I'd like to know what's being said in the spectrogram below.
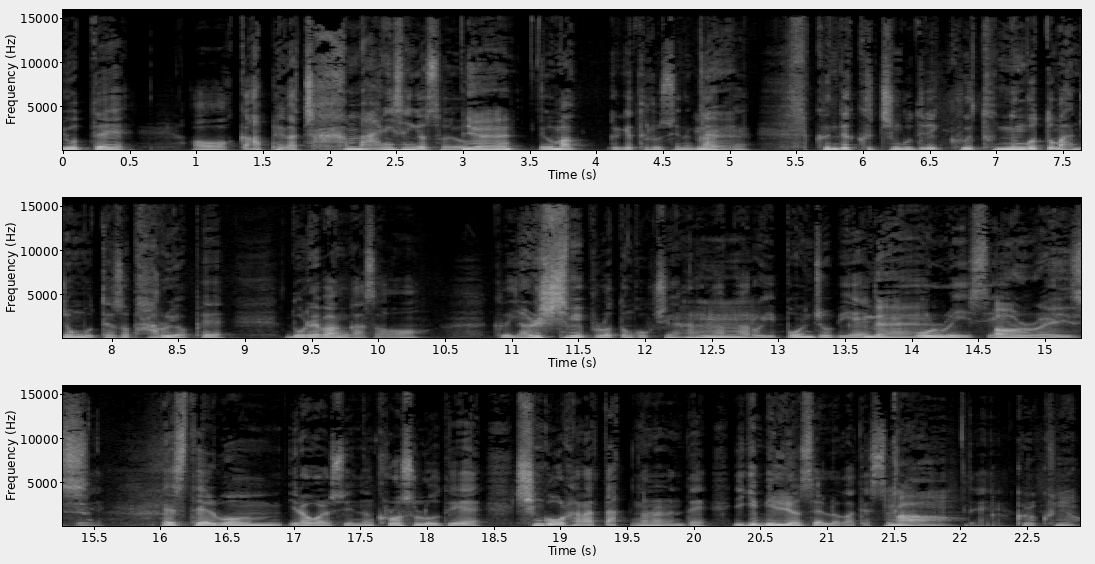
요때 어, 카페가 참 많이 생겼어요. 예. 음악 그렇게 들을 수 있는 카페. 네. 근데 그 친구들이 그 듣는 것도 만족 못해서 바로 옆에 노래방 가서 그 열심히 불렀던 곡 중에 하나가 바로 이 본조비의 음. 네. Always예요. always. 네. 베스트 앨범이라고 할 수 있는 크로스로드에 신곡을 하나 딱 넣어놨는데 이게 밀리언셀러가 됐어요. 아, 네. 그렇군요.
